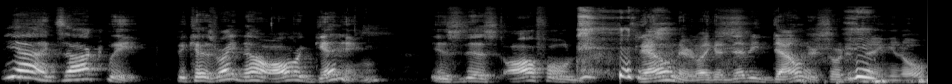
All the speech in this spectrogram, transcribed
yeah, exactly. Because right now, all we're getting is this awful downer, like a Debbie Downer sort of thing, you know?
